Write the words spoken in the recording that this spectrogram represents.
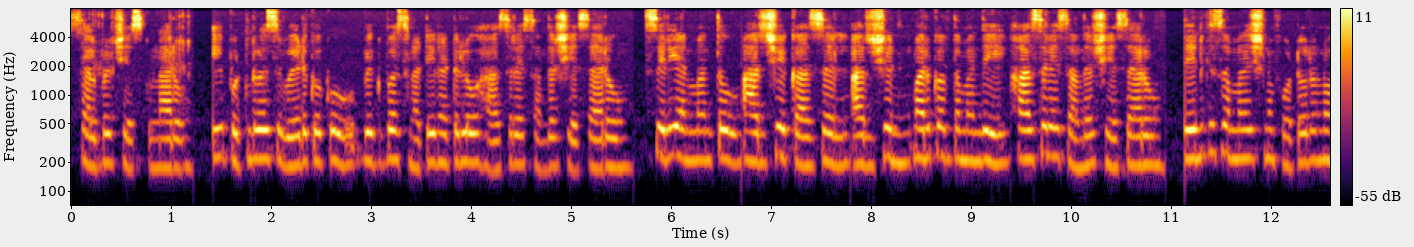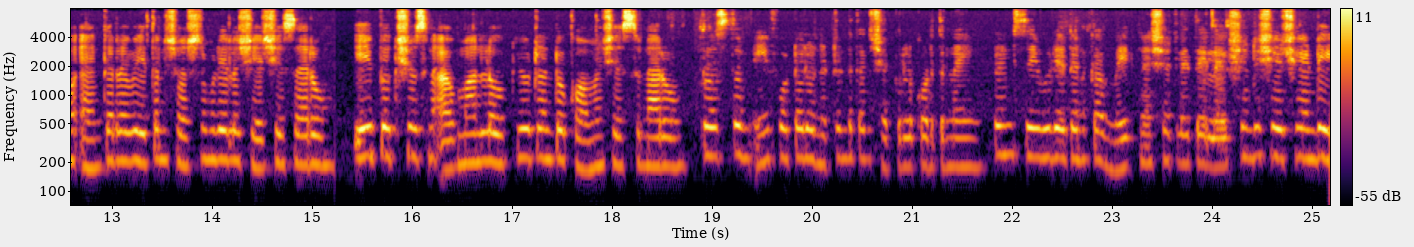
సెలబ్రేట్ చేసుకున్నారు. ఈ పుట్టినరోజు వేడుకకు బిగ్ బాస్ నటీనటులు హాజరై సందడి చేశారు. సిరి హనుమంతు ఆర్జే కాజల్ అర్జున్ మరికొంతమంది హాజరై సందడి చేశారు. దీనికి సంబంధించిన ఫోటోలను యాంకర్ రవి తన సోషల్ మీడియాలో షేర్ చేశారు. ఈ పిక్ చూసిన అభిమానులు క్యూట్ అంటూ కామెంట్ చేస్తున్నారు. ప్రస్తుతం ఈ ఫోటోలు నెట్టింటి తగ్గ చక్కర్లు కొడుతున్నాయి. ఫ్రెండ్స్ ఈ వీడియో కనుక మీకు నచ్చినట్లయితే లైక్ చేయండి షేర్ చేయండి.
